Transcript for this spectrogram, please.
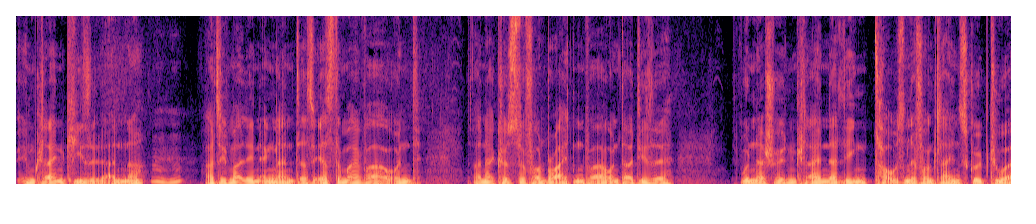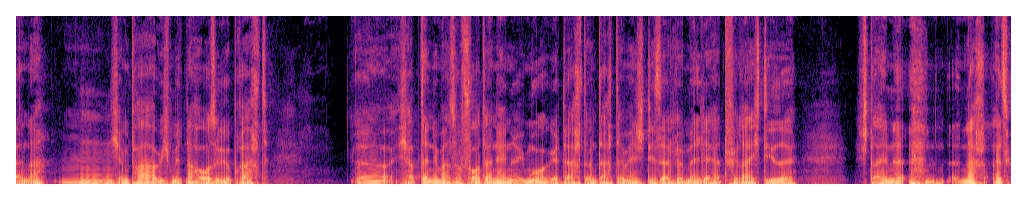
im kleinen Kiesel an. Ne? mhm. Als ich mal in England das erste Mal war und an der Küste von Brighton war und da diese wunderschönen kleinen, da liegen tausende von kleinen Skulpturen. Ne? Mhm. Ich, ein paar habe ich mit nach Hause gebracht. Äh, ich habe dann immer sofort an Henry Moore gedacht und dachte, Mensch, dieser Lümmel, der hat vielleicht diese Steine nach, als,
